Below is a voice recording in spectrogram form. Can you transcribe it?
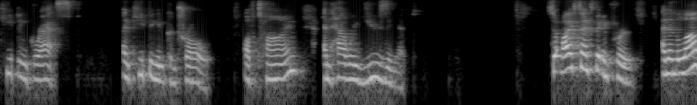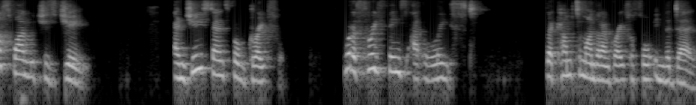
keeping grasp and keeping in control of time and how we're using it. So I stands for improve. And then the last one, which is G. And G stands for grateful. What are three things at least that come to mind that I'm grateful for in the day?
